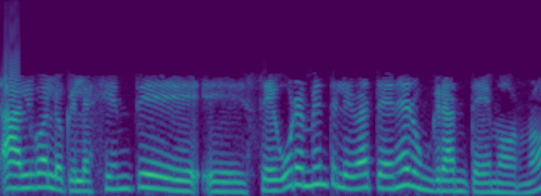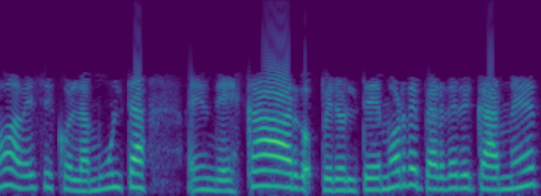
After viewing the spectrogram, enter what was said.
algo a lo que la gente eh, seguramente le va a tener un gran temor, ¿no? A veces con la multa hay un descargo, pero el temor de perder el carnet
